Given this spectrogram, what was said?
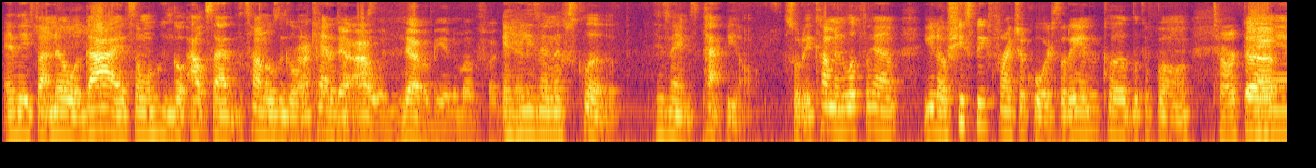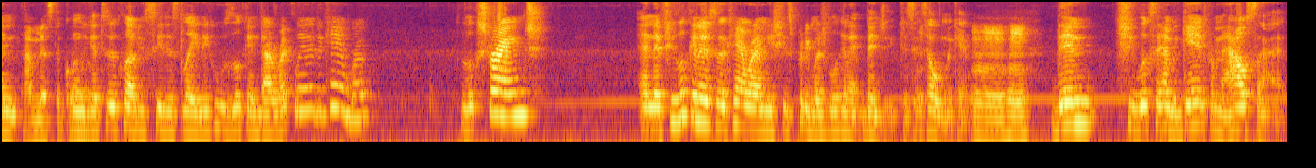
And they found, know a guide, someone who can go outside of the tunnels and go in the catacombs. I would never be in the motherfucking. and he's in this club. His name is Papillon. So they come and look for him. You know, she speaks French, of course. So they in the club looking for him. turned up. And I missed the club. When we get to the club, you see this lady who's looking directly into the camera. Looks strange. And if she's looking into the camera, that means she's pretty much looking at Benji because he's holding the camera. mm-hmm. Then she looks at him again from the outside,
